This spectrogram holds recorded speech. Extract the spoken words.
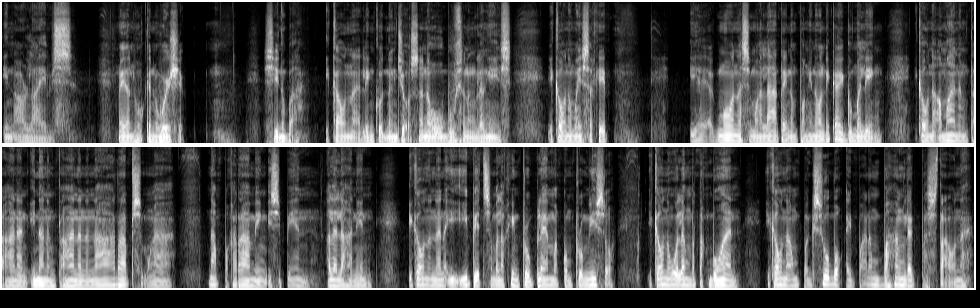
in our lives. Ngayon, who can worship? Sino ba? Ikaw na lingkod ng Diyos na nauubusan ng langis. Ikaw na may sakit. Ihayag mo na sa mga latay ng Panginoon, ikaw ay gumaling. Ikaw na ama ng tahanan, ina ng tahanan na naharap sa mga napakaraming isipin, alalahanin. Ikaw na na naiipit sa malaking problema, kompromiso. Ikaw na walang matakbuhan. Ikaw na ang pagsubok ay parang bahang lagpas tao na.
